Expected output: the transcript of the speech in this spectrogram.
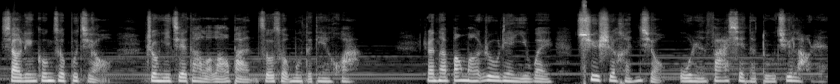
小林工作不久，终于接到了老板佐佐木的电话，让他帮忙入殓一位去世很久、无人发现的独居老人。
